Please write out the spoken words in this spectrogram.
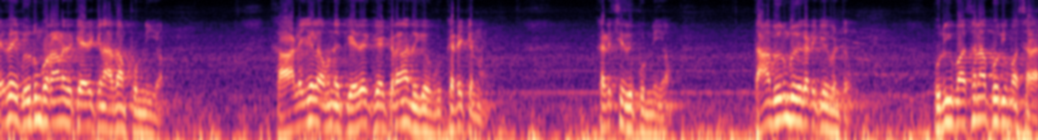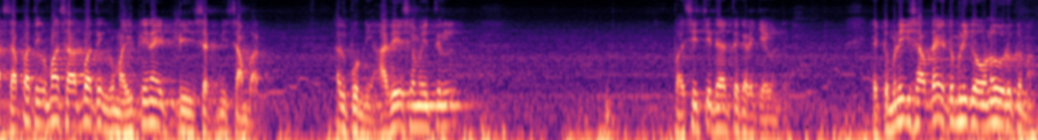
எதை விரும்புகிறானோ அது கிடைக்கணும் அதான் புண்ணியம். காலையில் அவனுக்கு எதை கேட்குறானோ அது கிடைக்கணும். கிடைச்சது புண்ணியம். தான் விரும்புவது கிடைக்க வேண்டும். பூரி மசாலா பூரி மசாலா. சப்பாத்தி குருமா சப்பாத்தி குருமா. இட்லினா இட்லி சட்னி சாம்பார். அது புண்ணியம். அதே சமயத்தில் பசிச்சு நேரத்தை கிடைக்க வேண்டும் எட்டு மணிக்கு சாப்பிட்டா எட்டு மணிக்கு உணவு இருக்கணும்.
